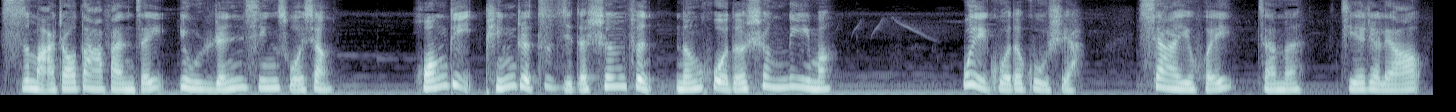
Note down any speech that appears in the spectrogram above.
司马昭大反贼又人心所向，皇帝凭着自己的身份能获得胜利吗？魏国的故事呀，下一回咱们接着聊。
